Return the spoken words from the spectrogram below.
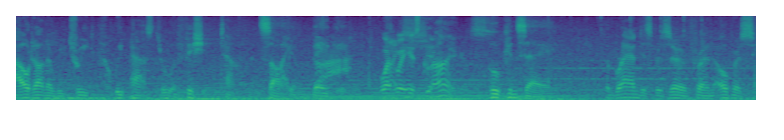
Out on a retreat, we passed through a fishing town and saw him begging. Ah, what were his crimes? Who can say? The brand is reserved for an overseer,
